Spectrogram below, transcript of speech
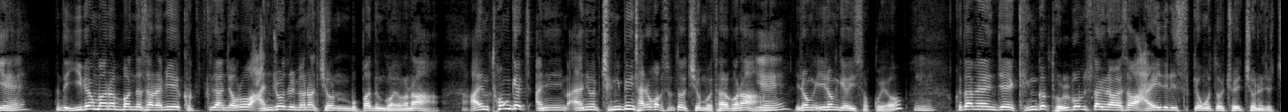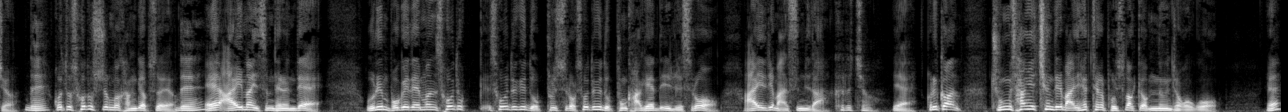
예. 근데 200만 원 버는 사람이 극단적으로 안 줄어들면 지원 못 받은 거거나 아니면 통계 아니 아니면 증빙 자료가 없으면 또 지원 못 하거나 예. 이런 이런 게 있었고요. 예. 그다음에 이제 긴급 돌봄 수당이 나와서 아이들이 있을 경우 또 지원해 줬죠. 네. 그것도 소득 수준과 관계 없어요. 네. 애 아이만 있으면 되는데 우리는 보게 되면 소득 소득이 높을수록 소득이 높은 가게일수록 아이들이 많습니다. 그렇죠. 예. 그러니까 중상위층들이 많이 혜택을 볼 수밖에 없는 저거고. 예?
